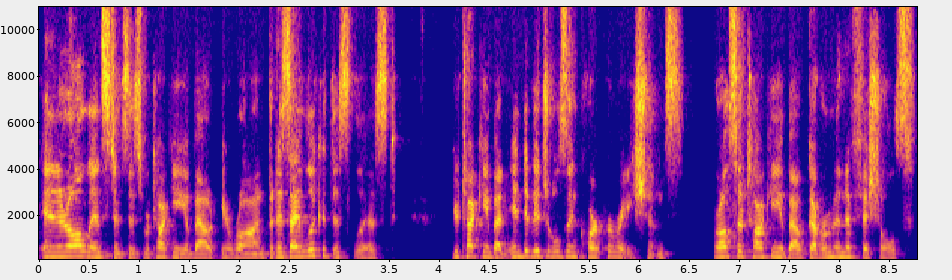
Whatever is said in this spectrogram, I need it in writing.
And in all instances, we're talking about Iran. But as I look at this list, you're talking about individuals and corporations. We're also talking about government officials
